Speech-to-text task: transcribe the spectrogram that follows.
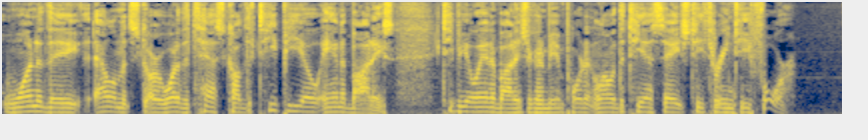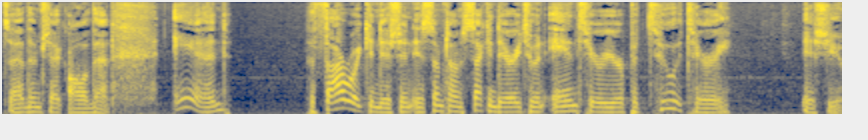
one of the elements or one of the tests called the TPO antibodies. TPO antibodies are going to be important along with the TSH, T3, and T4. So have them check all of that. And the thyroid condition is sometimes secondary to an anterior pituitary issue.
